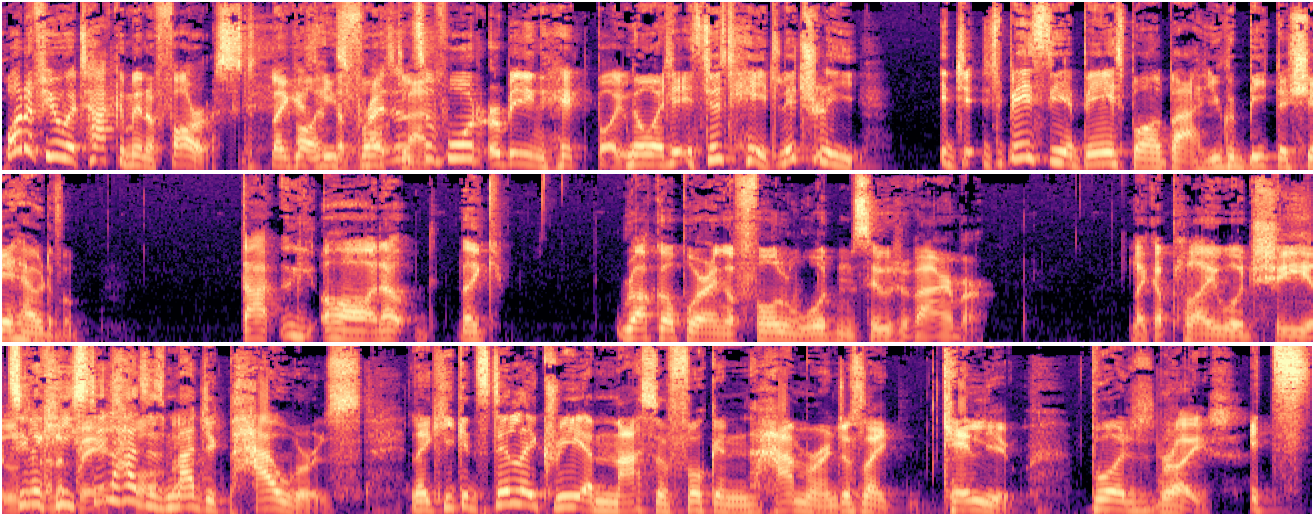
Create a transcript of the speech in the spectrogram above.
What if you attack him in a forest? Like, is Oh, it the presence lad. of wood or being hit by wood? no, it, it's just hit. Literally, it, it's basically a baseball bat. You could beat the shit out of him. That oh, that like rock up wearing a full wooden suit of armor, like a plywood shield. See, like he still has his bat. magic powers. Like he can still like create a massive fucking hammer and just like kill you. But Right. it's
